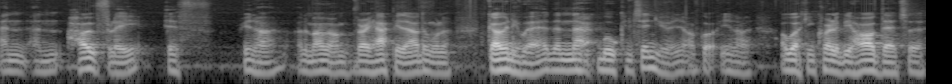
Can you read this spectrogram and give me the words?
and and hopefully, if you know, at the moment I'm very happy there. I don't want to go anywhere. Then that will continue. And I've got, you know, I work incredibly hard there to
